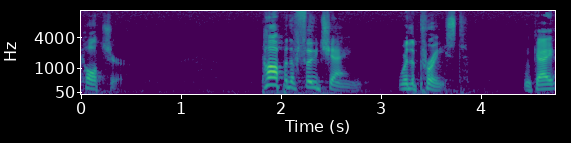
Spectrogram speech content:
culture top of the food chain were the priest. Okay?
